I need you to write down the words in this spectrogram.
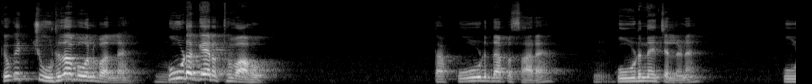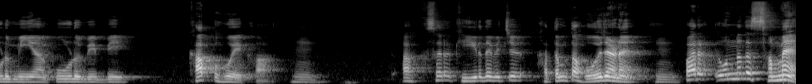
ਕਿਉਂਕਿ ਝੂਠ ਦਾ ਬੋਲ ਬਾਲਾ ਹੈ। ਕੂੜ ਅੱਗੇ ਰਥਵਾਹੋ। ਤਾਂ ਕੂੜ ਦਾ ਪਸਾਰਾ ਹੈ। ਕੂੜ ਨੇ ਚੱਲਣਾ। ਕੂੜ ਮੀਆਂ ਕੂੜ ਬੀਬੀ ਖੱਪ ਹੋਏ ਖਾ ਹੂੰ। ਅਕਸਰ ਅਖੀਰ ਦੇ ਵਿੱਚ ਖਤਮ ਤਾਂ ਹੋ ਜਾਣਾ ਪਰ ਉਹਨਾਂ ਦਾ ਸਮਾਂ।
